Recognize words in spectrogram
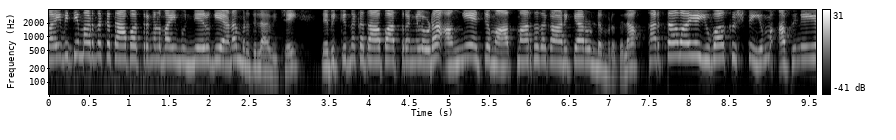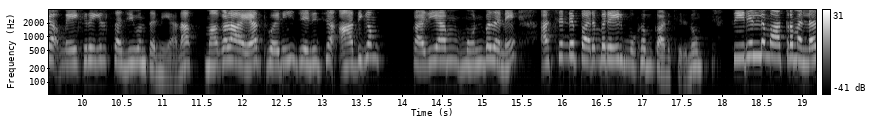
വൈവിധ്യമാർന്ന കഥാപാത്രങ്ങളുമായി മുന്നേറുകയാണ് മൃദുല വിജയ്. ലഭിക്കുന്ന കഥാപാത്രങ്ങളോട് അങ്ങേയറ്റം ആത്മാർത്ഥത കാണിക്കാറുണ്ട് മൃദുല. ഭർത്താവായ യുവാകൃഷ്ണയും അഭിനയ മേഖലയിൽ സജീവം തന്നെയാണ്. മകളായ ധ്വനി ജനിച്ച് അധികം കഴിയാൻ മുൻപ് തന്നെ അച്ഛന്റെ പരമ്പരയിൽ മുഖം കാണിച്ചിരുന്നു. സീരിയലിൽ മാത്രമല്ല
